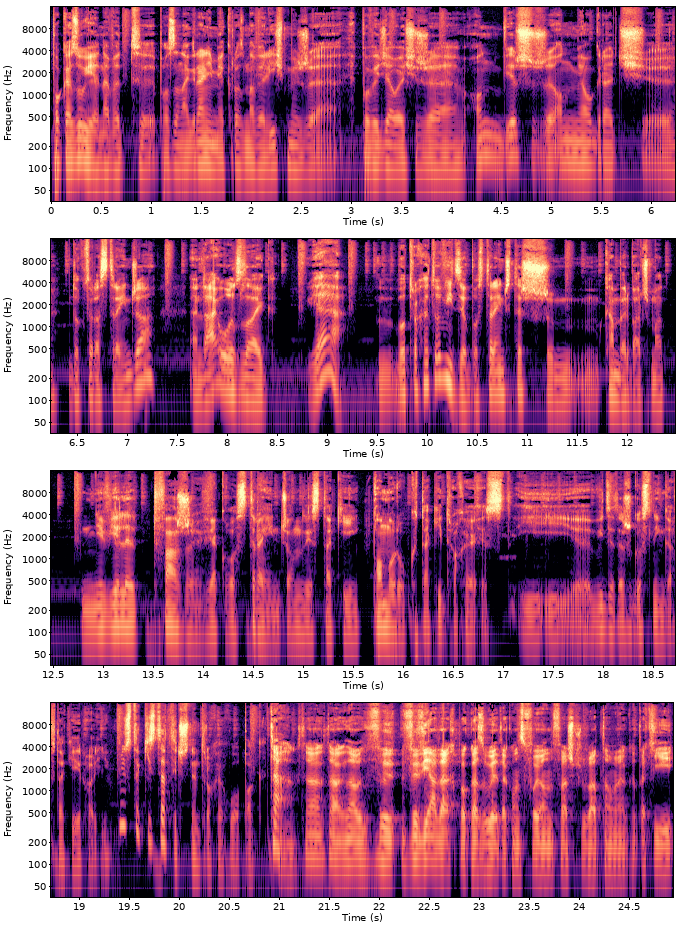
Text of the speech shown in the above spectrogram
pokazuje nawet y, poza nagraniem, jak rozmawialiśmy, że jak powiedziałeś, że on, wiesz, że on miał grać y, doktora Strange'a? And I was like, yeah, bo trochę to widzę, bo Strange też, Cumberbatch ma niewiele twarzy jako Strange, on jest taki pomruk, taki trochę jest i, i y, widzę też Goslinga w takiej roli. Jest taki statyczny trochę chłopak. Tak, tak, tak. Nawet w wywiadach pokazuje taką swoją twarz prywatną, jako taki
